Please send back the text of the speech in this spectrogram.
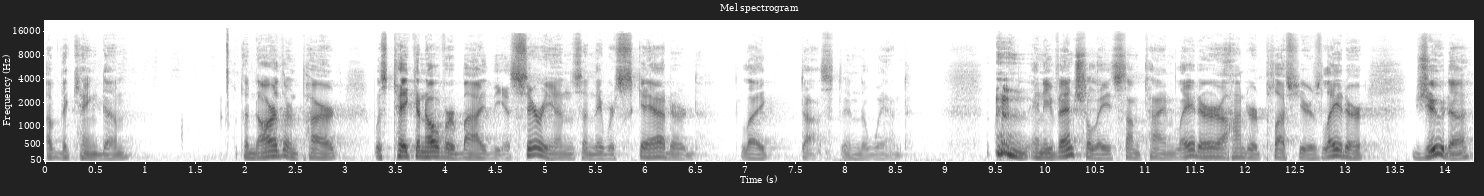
of the kingdom, the northern part was taken over by the Assyrians and they were scattered like dust in the wind. and eventually, sometime later, a hundred plus years later, Judah,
